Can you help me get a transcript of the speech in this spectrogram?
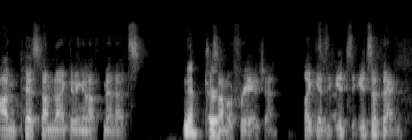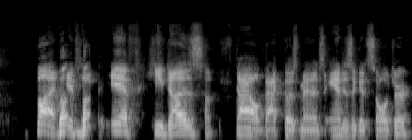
I'm pissed, I'm not getting enough minutes Yeah, because sure. I'm a free agent"? Like it's it's it's a thing. But, But- if but- he, if he does dial back those minutes and is a good soldier,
